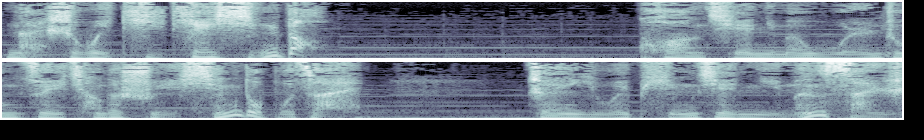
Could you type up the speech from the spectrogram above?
乃是为替天行道。”况且你们五人中最强的水星都不在，真以为凭借你们三人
